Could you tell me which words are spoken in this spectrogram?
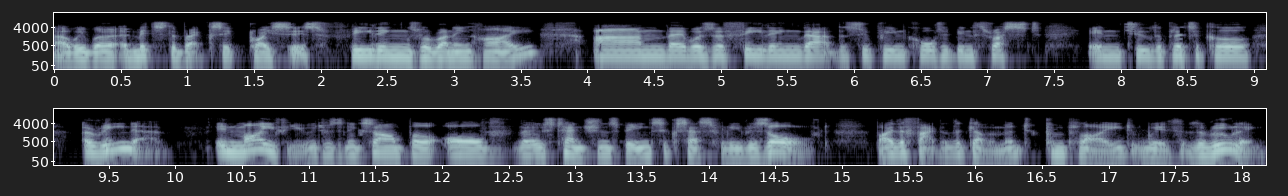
Uh, we were amidst the Brexit crisis, feelings were running high, and there was a feeling that the Supreme Court had been thrust into the political arena. In my view, it was an example of those tensions being successfully resolved by the fact that the government complied with the ruling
